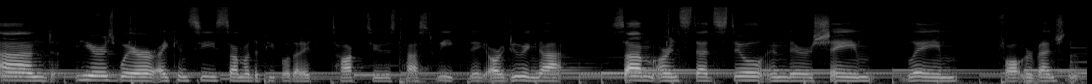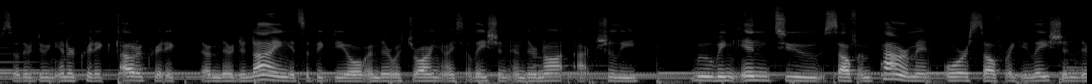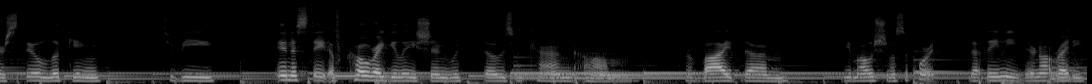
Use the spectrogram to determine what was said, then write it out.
and here's where I can see some of the people that I talked to this past week. They are doing that. Some are instead still in their shame, blame, fault, revenge loop. So they're doing inner critic, outer critic, then they're denying it's a big deal and they're withdrawing in isolation and they're not actually moving into self empowerment or self regulation. They're still looking to be in a state of co regulation with those who can um, provide them the emotional support that they need. They're not ready.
